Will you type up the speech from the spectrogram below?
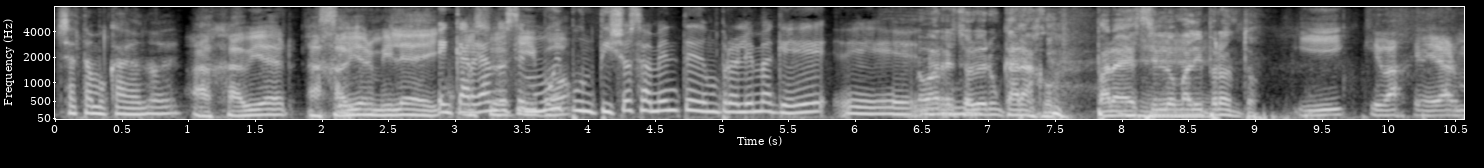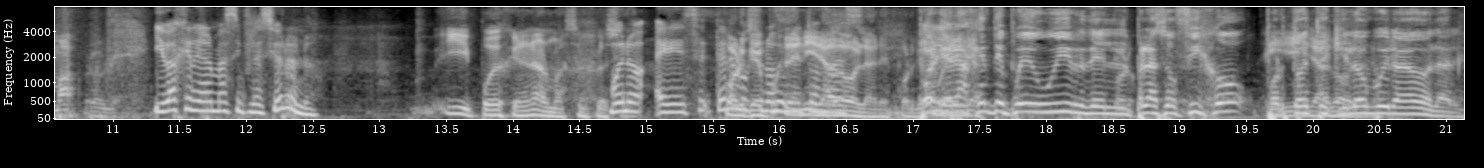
Ya estamos cagando. ¿eh? a Javier, a Sí. Javier Milei Encargándose equipo. muy puntillosamente de un problema que. eh, No va a resolver un carajo, para decirlo mal y pronto. y que va a generar más problemas. ¿Y va a generar más inflación o no? Y puede generar más inflación. Bueno, eh, tenemos porque unos pueden ir a más. dólares. Porque, Porque la pueden ir a- gente puede huir del Por- plazo fijo por todo este quilombo ir a dólares.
